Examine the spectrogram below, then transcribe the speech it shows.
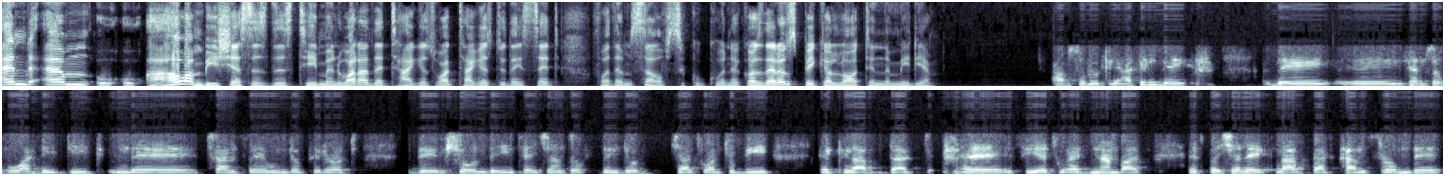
and um, how ambitious is this team, and what are the targets? What targets do they set for themselves, Sekhukhune? Because they don't speak a lot in the media. Absolutely, I think they, they, uh, in terms of what they did in the transfer window period, they've shown the intentions of they don't just want to be a club that uh, is here to add numbers, especially a club that comes from the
